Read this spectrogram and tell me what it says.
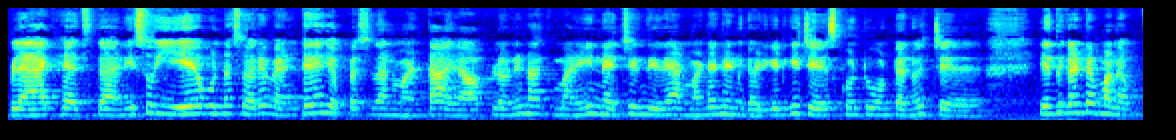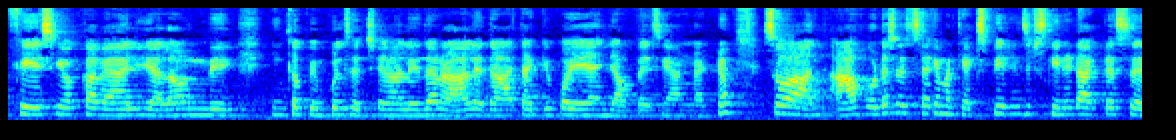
బ్లాక్ హెడ్స్ కానీ సో ఏ ఉన్నా సరే వెంటనే చెప్పేస్తుంది అనమాట ఆ యాప్లోని నాకు మనీ నచ్చింది ఇదే అనమాట నేను గడిగడికి చేసుకుంటూ ఉంటాను. చే- ఎందుకంటే మన ఫేస్ యొక్క వాల్యూ ఎలా ఉంది? ఇంకా పింపుల్స్ వచ్చాయా లేదా? రాలేదా? తగ్గిపోయాయి అని చెప్పేసి అన్నట్టు. సో ఆ- ఫొటోస్ వచ్చేసరికి మనకి ఎక్స్పీరియన్స్డ్ స్కిన్ డాక్టర్స్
